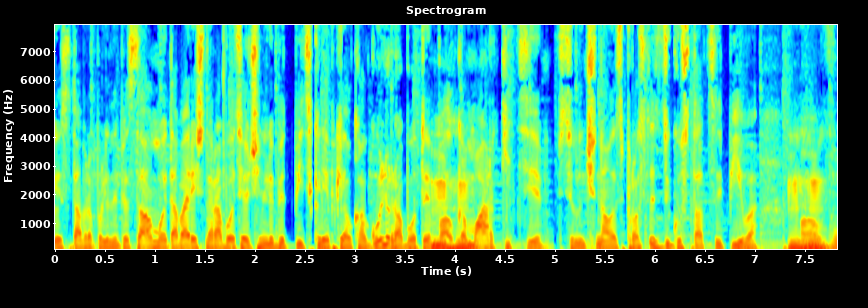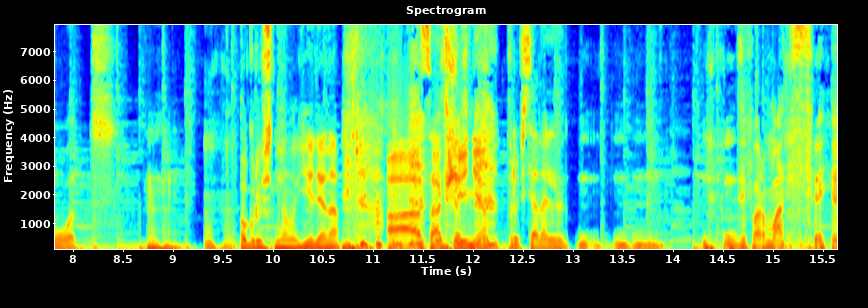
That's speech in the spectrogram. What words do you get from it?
из Ставрополя написал, мой товарищ на работе очень любит пить крепкий алкоголь, работаем в Мгм. алкомаркете. Все начиналось просто с дегустации пива. А, Мгм. вот. Мгм. Погрустнела Елена. А сообщение. Профессиональная деформация.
